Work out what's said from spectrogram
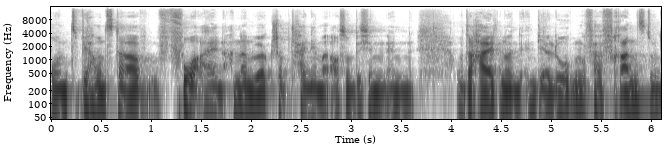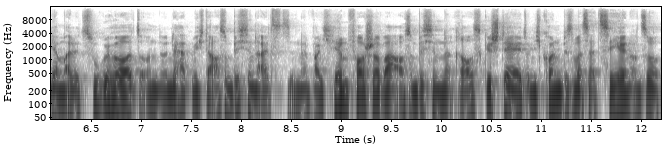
Und wir haben uns da vor allen anderen Workshop-Teilnehmern auch so ein bisschen in, unterhalten und in Dialogen verfranst und die haben alle zugehört und, und er hat mich da auch so ein bisschen als, weil ich Hirnforscher war, auch so ein bisschen rausgestellt und ich konnte ein bisschen was erzählen und so.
